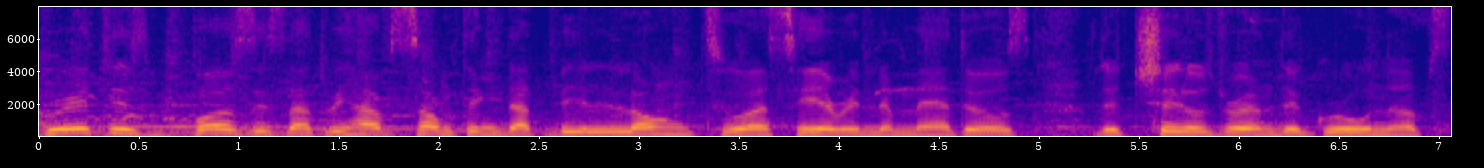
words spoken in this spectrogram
greatest buzz is that we have something that belongs to us here in the meadows, the children, the grown-ups,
